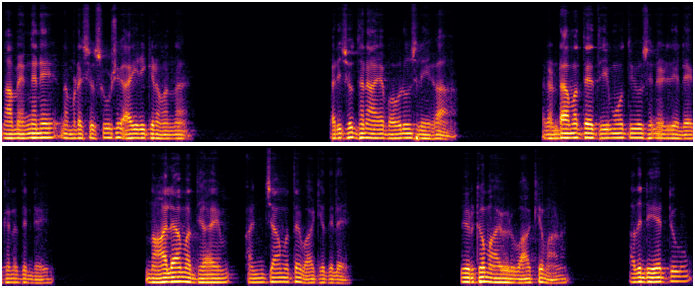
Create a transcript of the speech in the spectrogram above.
നാം എങ്ങനെ നമ്മുടെ ശുശ്രൂഷ ആയിരിക്കണമെന്ന് പരിശുദ്ധനായ പൗലൂസ് ലേഖ രണ്ടാമത്തെ തീമോത്യൂസിന് എഴുതിയ ലേഖനത്തിന്റെ നാലാം അധ്യായം അഞ്ചാമത്തെ വാക്യത്തിലെ ദീർഘമായ ഒരു വാക്യമാണ്. അതിന്റെ ഏറ്റവും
